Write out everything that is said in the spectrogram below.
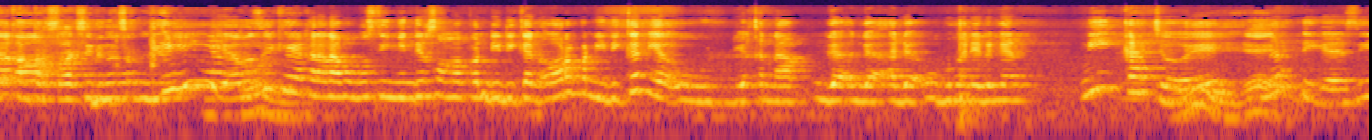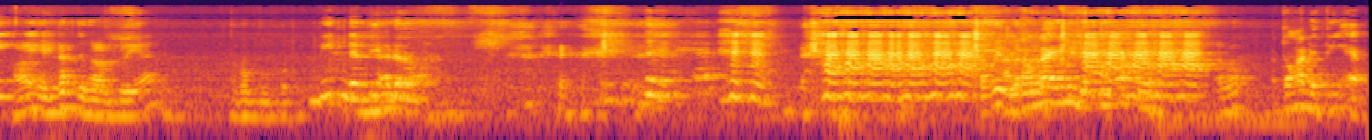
akan kalau terseleksi dengan sendiri. Iya, maksudnya kayak kenapa mesti minder sama pendidikan orang pendidikan ya udah kenapa nggak nggak ada hubungannya dengan nikah coy Iya. ngerti gak sih kalau kayak minder tinggal beli aja toko buku minder tapi Atau berapa enggak ini dating app ya? apa Atau enggak dating app?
